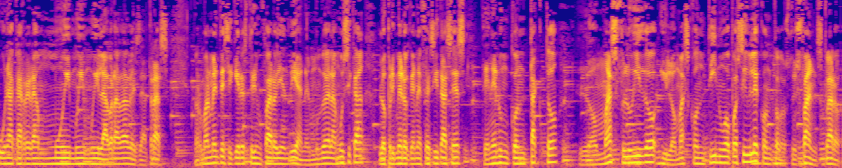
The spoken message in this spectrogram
una carrera muy, muy, muy labrada desde atrás. Normalmente si quieres triunfar hoy en día en el mundo de la música, lo primero que necesitas es tener un contacto lo más fluido y lo más continuo posible con todos tus fans, claro.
